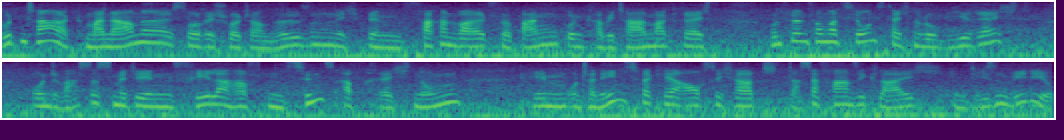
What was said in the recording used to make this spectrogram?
Guten Tag, mein Name ist Ulrich Schulter-Mülsen. Ich bin Fachanwalt für Bank- und Kapitalmarktrecht und für Informationstechnologierecht. Und was es mit den fehlerhaften Zinsabrechnungen im Unternehmensverkehr auf sich hat, das erfahren Sie gleich in diesem Video.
